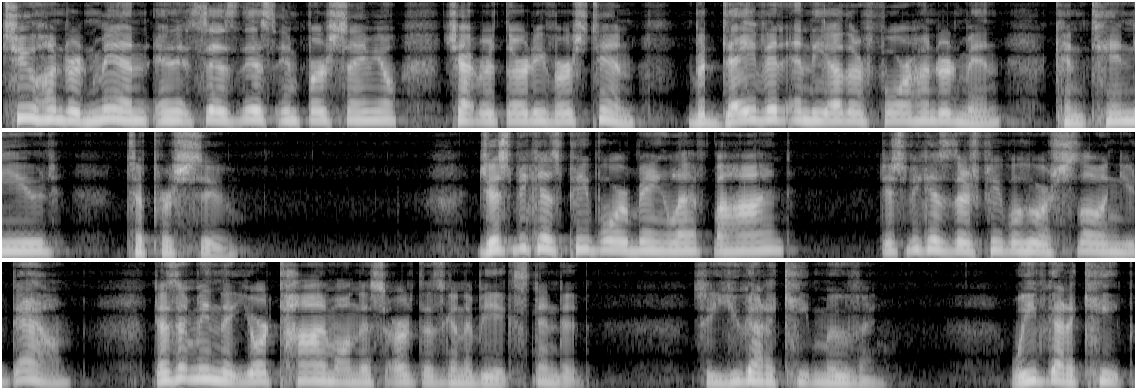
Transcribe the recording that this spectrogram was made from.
200 men, and it says this in 1 Samuel chapter 30, verse 10. But David and the other 400 men continued to pursue. Just because people are being left behind, just because there's people who are slowing you down, doesn't mean that your time on this earth is going to be extended. So you got to keep moving. We've got to keep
